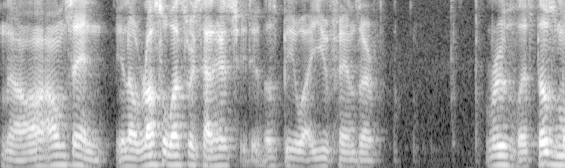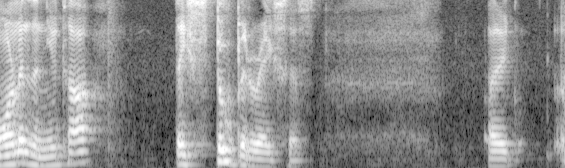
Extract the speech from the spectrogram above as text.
No, I'm saying, you know, Russell Westbrook's had history, dude. Those BYU fans are ruthless. Those Mormons in Utah, they stupid racist. Like, uh,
